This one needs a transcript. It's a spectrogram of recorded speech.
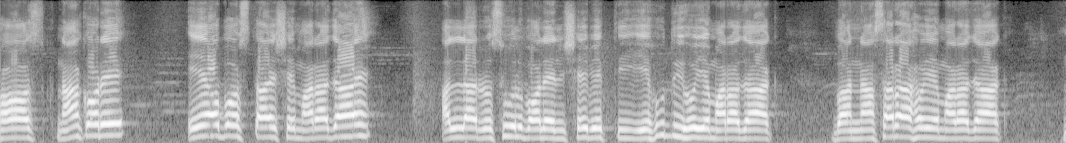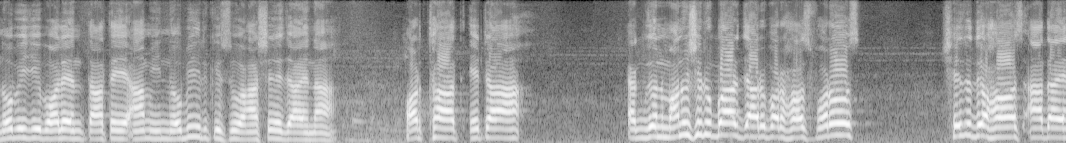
হজ না করে এ অবস্থায় সে মারা যায়। আল্লাহর রসুল বলেন, সে ব্যক্তি ইহুদি হয়ে মারা যাক বা নাসারা হয়ে মারা যাক, নবীজি বলেন, তাতে আমি নবীর কিছু আসে যায় না। অর্থাৎ এটা একজন মানুষের উপর, যার উপর হজ ফরজ, সে যদি হজ আদায়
